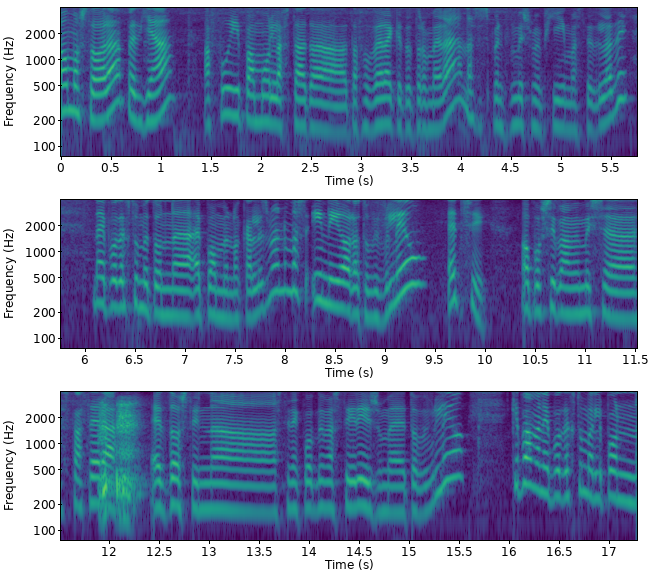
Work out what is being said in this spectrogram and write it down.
όμως τώρα, παιδιά, αφού είπαμε όλα αυτά τα, τα φοβερά και τα τρομερά, να σας υπενθυμίσουμε ποιοι είμαστε δηλαδή, να υποδεχτούμε τον ε, επόμενο καλεσμένο μας. Είναι η ώρα του βιβλίου, έτσι. Όπως είπαμε εμείς ε, σταθερά εδώ στην, ε, στην εκπομπή μας στηρίζουμε το βιβλίο. Και πάμε να υποδεχτούμε λοιπόν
